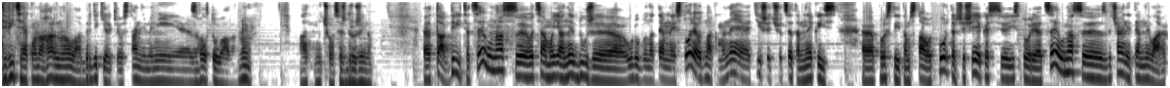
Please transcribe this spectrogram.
Дивіться, як вона гарно налила. Бердікельки останні мені зґвалтувала. Ну, ладно, нічого, це ж дружина. Е, Так, дивіться, це у нас е, оця моя не дуже улюблена темна історія, однак мене тішить, що це там не якийсь е, простий там стаут портер чи ще якась е, історія. Це у нас е, звичайний темний лагер.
